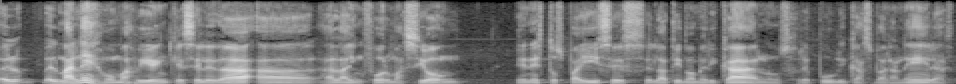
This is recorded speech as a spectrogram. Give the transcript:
el, manejo más bien que se le da a, la información en estos países latinoamericanos, repúblicas bananeras,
